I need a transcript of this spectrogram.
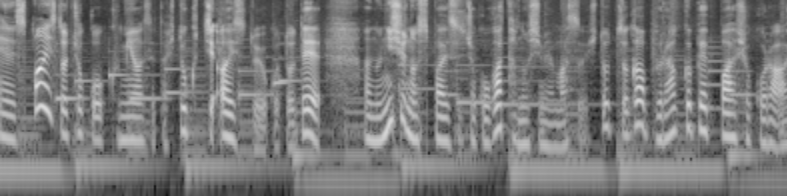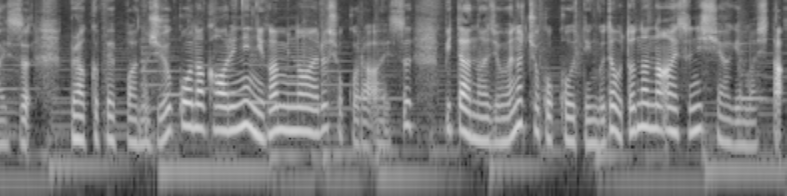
えー、スパイスとチョコを組み合わせた一口アイスということであの2種のスパイスチョコが楽しめます。一つがブラックペッパーショコラアイス。ブラックペッパーの重厚な香りに苦みのあるショコラアイス。ビターな味わいのチョココーティングで大人のアイスに仕上げました、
